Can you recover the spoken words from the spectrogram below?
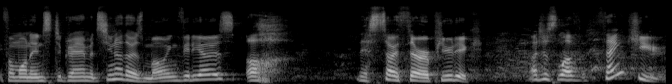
if I'm on Instagram, it's, you know, those mowing videos? Oh, they're so therapeutic. I just love, thank you.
